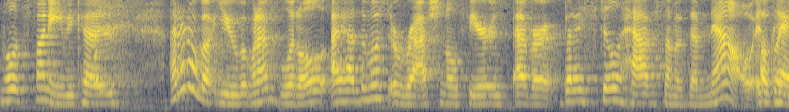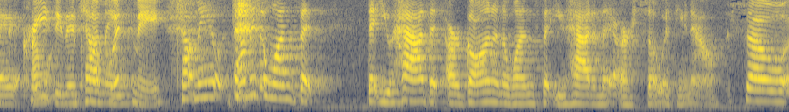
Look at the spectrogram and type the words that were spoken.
well, it's funny because I don't know about you, but when I was little, I had the most irrational fears ever. But I still have some of them now. It's Okay, like crazy. um, They've tell stuck with me. Tell me, tell me the ones that that you had that are gone, and the ones that you had and that are still with you now. So,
